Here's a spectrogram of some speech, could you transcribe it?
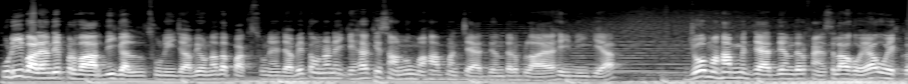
ਕੁੜੀ ਵਾਲਿਆਂ ਦੇ ਪਰਿਵਾਰ ਦੀ ਗੱਲ ਸੁਣੀ ਜਾਵੇ, ਉਹਨਾਂ ਦਾ ਪੱਖ ਸੁਣਿਆ ਜਾਵੇ, ਤਾਂ ਉਹਨਾਂ ਨੇ ਕਿਹਾ ਕਿ ਸਾਨੂੰ ਮਹਾ ਪੰਚਾਇਤ ਦੇ ਅੰਦਰ ਬੁਲਾਇਆ ਹੀ ਨਹੀਂ ਗਿਆ। ਜੋ ਮਹਾ ਪੰਚਾਇਤ ਦੇ ਅੰਦਰ ਫੈਸਲਾ ਹੋਇਆ, ਉਹ ਇੱਕ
